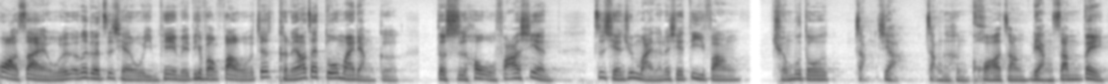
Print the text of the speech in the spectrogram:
哇塞！我那个之前我影片也没地方放，我就可能要再多买两个的时候，我发现之前去买的那些地方全部都涨价，涨得很夸张，两三倍。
